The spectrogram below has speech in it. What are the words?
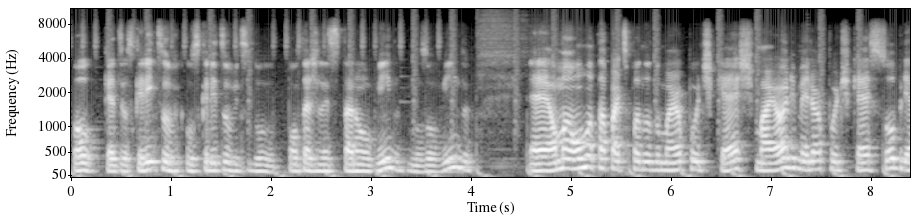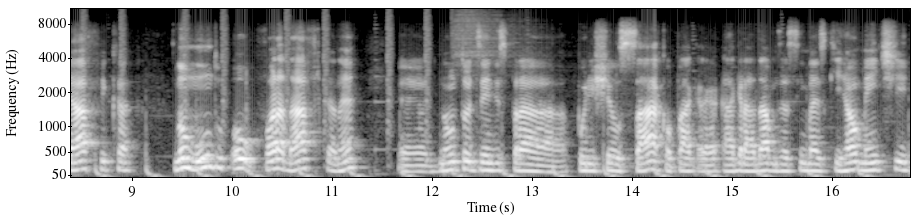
ou quer dizer, os queridos, os queridos ouvintes do Ponta de estarão ouvindo, nos ouvindo. É uma honra estar participando do maior podcast, maior e melhor podcast sobre África, no mundo, ou fora da África, né? É, não estou dizendo isso para encher o saco, para agradar, mas assim, mas que realmente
